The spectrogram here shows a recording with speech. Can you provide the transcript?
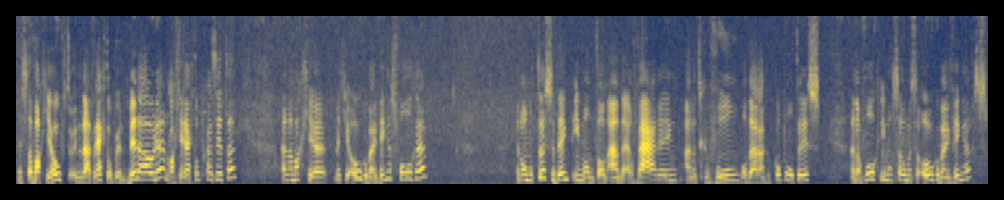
Dus dan mag je je hoofd inderdaad rechtop in het midden houden. Dan mag je rechtop gaan zitten. En dan mag je met je ogen mijn vingers volgen. En ondertussen denkt iemand dan aan de ervaring, aan het gevoel wat daaraan gekoppeld is. En dan volgt iemand zo met zijn ogen mijn vingers.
